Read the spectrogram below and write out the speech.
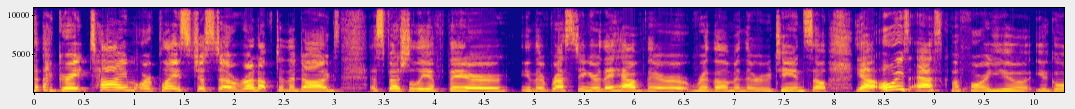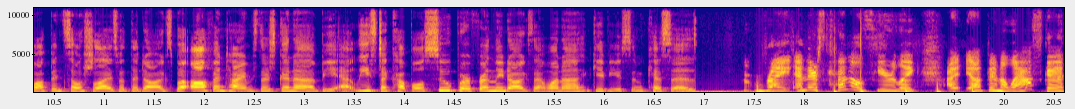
a great time or place just to run up to the dogs, especially if they're either resting or they have their rhythm and their routine. So yeah, always ask before you you go and socialize with the dogs. But oftentimes there's gonna be at least a couple super friendly dogs that want to give you some kisses. Right. And there's kennels here, like I, up in Alaska,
